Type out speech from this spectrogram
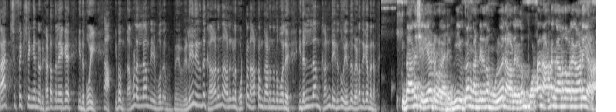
മാച്ച് ഫിക്സിംഗിന്റെ ഒരു ഘട്ടത്തിലേക്ക് ഇത് പോയി. ഇപ്പം നമ്മളെല്ലാം വെളിയിലിരുന്ന് കാണുന്ന ആളുകൾ പൊട്ടനാട്ടം കാണുന്നത് പോലെ ഇതെല്ലാം കണ്ടിരുന്നു എന്ന് വേണം നിഗമനം. ഇതാണ് ശരിയായിട്ടുള്ള കാര്യം. ഈ യുദ്ധം കണ്ടിരുന്ന മുഴുവൻ ആളുകളും പൊട്ടനാട്ടം കാണുന്ന പോലെ കാണുകയാണ്.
